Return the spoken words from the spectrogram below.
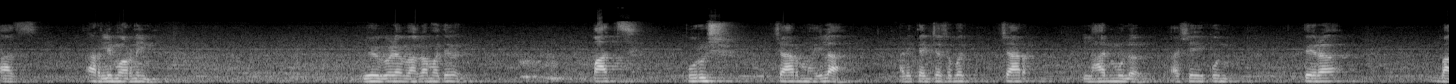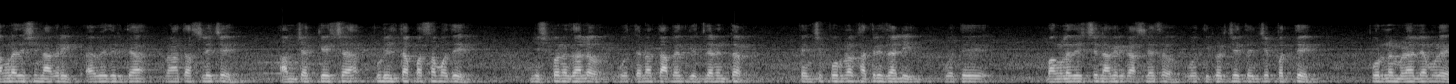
आज अर्ली मॉर्निंग वेगवेगळ्या भागामध्ये पाच पुरुष चार महिला आणि त्यांच्यासोबत चार लहान मुलं असे एकूण तेरा बांगलादेशी नागरिक अवैधरित्या राहत असल्याचे आमच्या केसच्या पुढील तपासामध्ये निष्पन्न झालं व त्यांना ताब्यात घेतल्यानंतर त्यांची पूर्ण खात्री झाली व ते बांगलादेशचे नागरिक असल्याचं व तिकडचे त्यांचे पत्ते पूर्ण मिळाल्यामुळे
